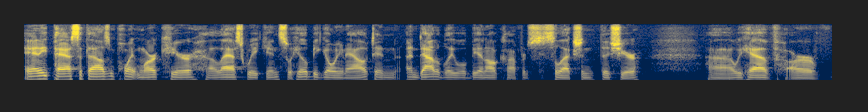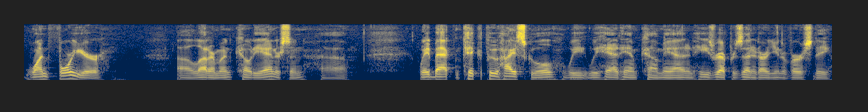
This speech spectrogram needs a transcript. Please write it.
And he passed the thousand point mark here uh, last weekend, so he'll be going out and undoubtedly will be an all conference selection this year. Uh, we have our one four year uh, Letterman, Cody Anderson. Uh, way back from Kickapoo High School, we, we had him come in, and he's represented our university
